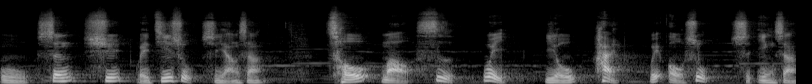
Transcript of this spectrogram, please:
午申戌为奇数是阳山，丑卯巳未酉亥为偶数是阴山。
